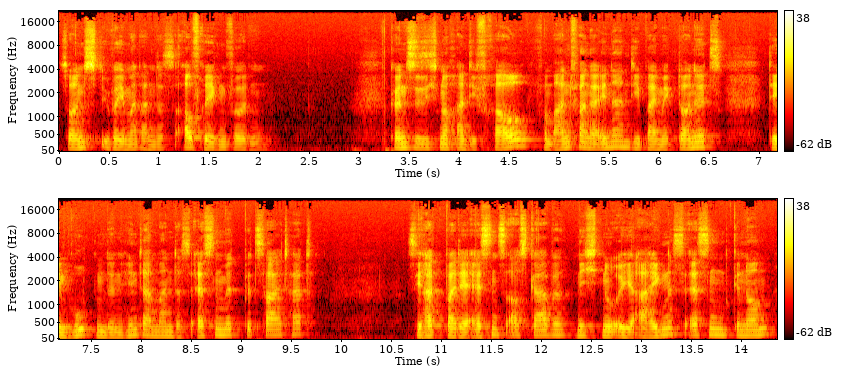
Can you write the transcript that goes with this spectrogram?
sonst über jemand anders aufregen würden. Können Sie sich noch an die Frau vom Anfang erinnern, die bei McDonald's dem hupenden Hintermann das Essen mitbezahlt hat? Sie hat bei der Essensausgabe nicht nur ihr eigenes Essen genommen,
